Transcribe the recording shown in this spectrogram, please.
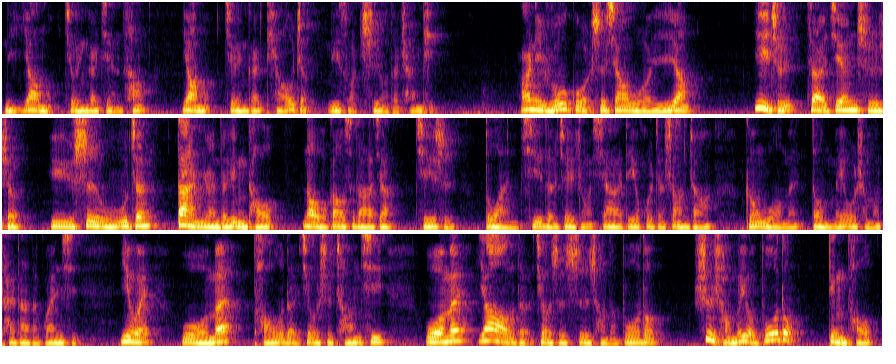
你要么就应该减仓，要么就应该调整你所持有的产品。而你如果是像我一样，一直在坚持着与世无争、淡然的定投，那我告诉大家，其实短期的这种下跌或者上涨跟我们都没有什么太大的关系，因为我们投的就是长期，我们要的就是市场的波动。市场没有波动，定投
